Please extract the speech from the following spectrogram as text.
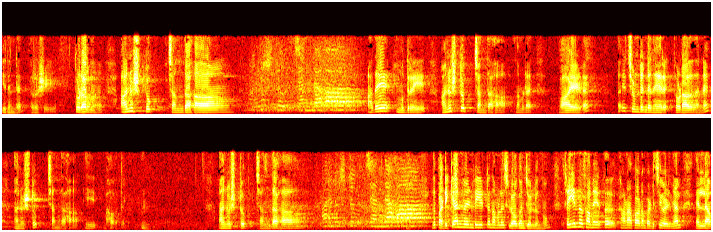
ഇതിന്റെ ഋഷി. തുടർന്ന് അനുഷ്ടുപ് ചന്ദ അതേ മുദ്രയെ അനുഷ്ടുപ് ചന്ത നമ്മുടെ വായയുടെ ചുണ്ടിന്റെ നേരെ തൊടാതെ തന്നെ അനുഷ്ടുപ് ചന്ത ഈ ഭാവത്തിൽ. അനുഷ്ടുപ് ചന്ത ഇത് പഠിക്കാൻ വേണ്ടിയിട്ട് നമ്മൾ ശ്ലോകം ചൊല്ലുന്നു. ചെയ്യുന്ന സമയത്ത് കാണാപ്പാഠം പഠിച്ചു കഴിഞ്ഞാൽ എല്ലാം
